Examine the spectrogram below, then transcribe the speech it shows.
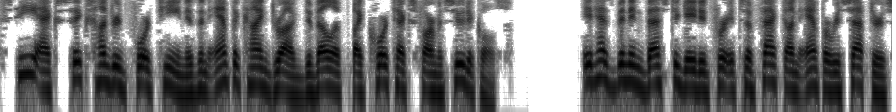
CX614 is an ampakine drug developed by Cortex Pharmaceuticals. It has been investigated for its effect on AMPA receptors.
